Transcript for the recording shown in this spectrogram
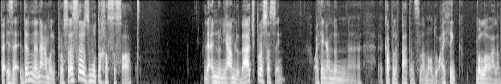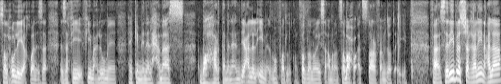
فإذا قدرنا نعمل processors متخصصات لأنهم يعملوا batch processing و I think عندهم couple of patents للموضوع. I think والله أعلم. صلحوا لي يا أخوان إذا إذا في في معلومة هيك من الحماس بهرتها من عندي على الإيميل من فضلكم. فضلا وليس امرا. صباحو @starfm.ae فسيريبراس شغالين على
